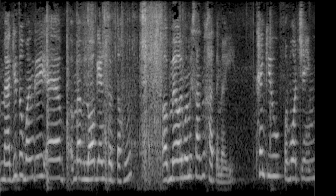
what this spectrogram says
मैगी तो बन गई है मैं व्लॉग एंड करता हूँ। अब मैं और मम्मी साथ में खाते हैं Maggi. Thank you for watching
